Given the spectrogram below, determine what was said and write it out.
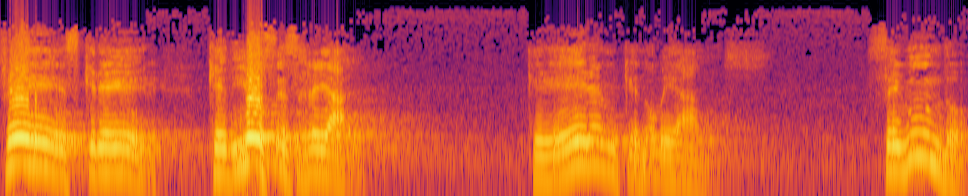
fe es creer que Dios es real, creer en que no veamos. Segundo,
